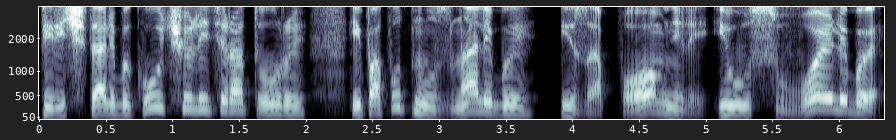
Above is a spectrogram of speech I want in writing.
перечитали бы кучу литературы и попутно узнали бы и запомнили, и усвоили бы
